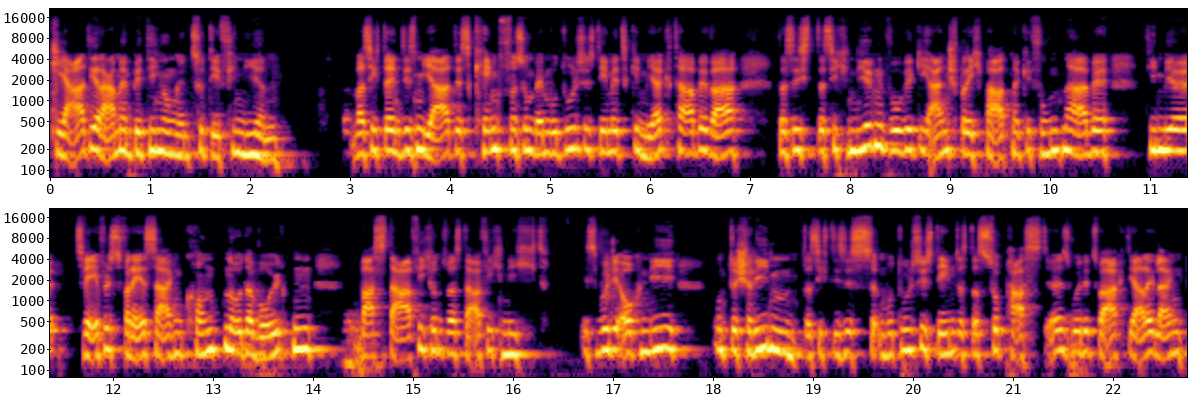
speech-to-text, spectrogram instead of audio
klar die Rahmenbedingungen zu definieren was ich da in diesem Jahr des Kämpfens um mein Modulsystem jetzt gemerkt habe, war, dass ich, dass ich nirgendwo wirklich Ansprechpartner gefunden habe, die mir zweifelsfrei sagen konnten oder wollten, was darf ich und was darf ich nicht. Es wurde auch nie unterschrieben, dass ich dieses Modulsystem, dass das so passt. es wurde zwar acht Jahre lang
